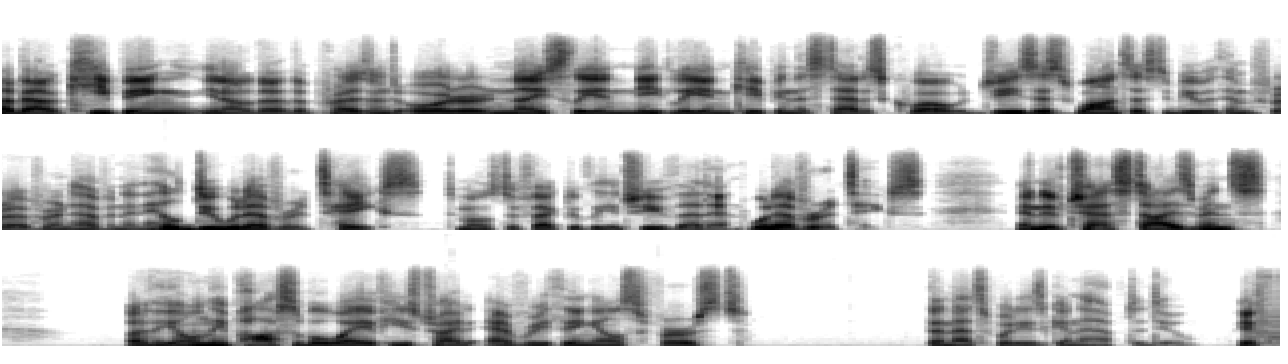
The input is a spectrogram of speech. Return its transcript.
about keeping you know the the present order nicely and neatly and keeping the status quo. Jesus wants us to be with him forever in heaven and he'll do whatever it takes to most effectively achieve that end whatever it takes. And if chastisements are the only possible way if he's tried everything else first then that's what he's going to have to do. If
